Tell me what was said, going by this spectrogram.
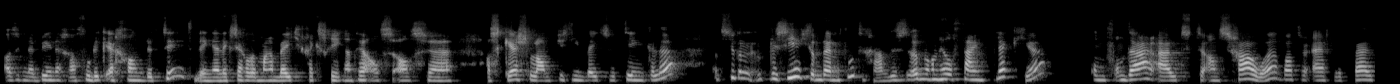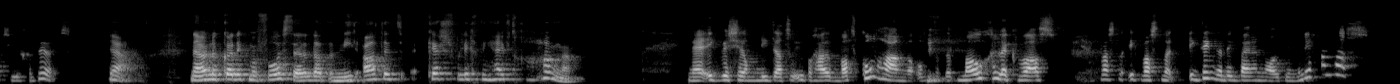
als ik naar binnen ga, voel ik echt gewoon de tinteling. En ik zeg dat maar een beetje gekscherend, als, als, uh, als kerstlampjes die een beetje zo tinkelen. Het is natuurlijk een, pleziertje om daar naartoe te gaan. Dus het is ook nog een heel fijn plekje om van daaruit te aanschouwen wat er eigenlijk buiten je gebeurt. Ja, nou dan kan ik me voorstellen dat er niet altijd kerstverlichting heeft gehangen. Nee, ik wist helemaal niet dat er überhaupt wat kon hangen of dat het mogelijk was. Ik, was, ik, was ik denk dat ik bijna nooit in mijn lichaam was.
